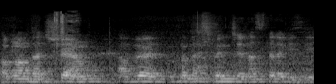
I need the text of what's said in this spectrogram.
oglądać się, a Wy oglądać będziecie nas w telewizji.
